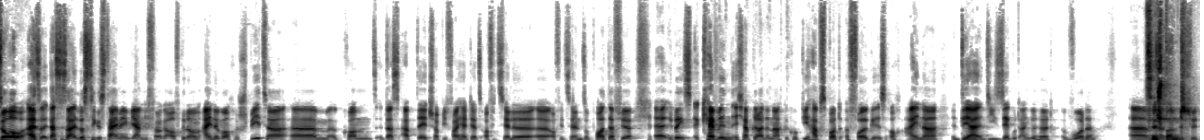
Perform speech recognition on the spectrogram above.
So, also das ist ein lustiges Timing. Wir haben die Folge aufgenommen. Eine Woche später ähm, kommt das Update. Shopify hat jetzt offizielle, äh, offiziellen Support dafür. Äh, übrigens, äh, Kevin, ich habe gerade nachgeguckt, die HubSpot-Folge ist auch einer, der die sehr gut angehört wurde. Ähm, sehr also spannend. Also,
